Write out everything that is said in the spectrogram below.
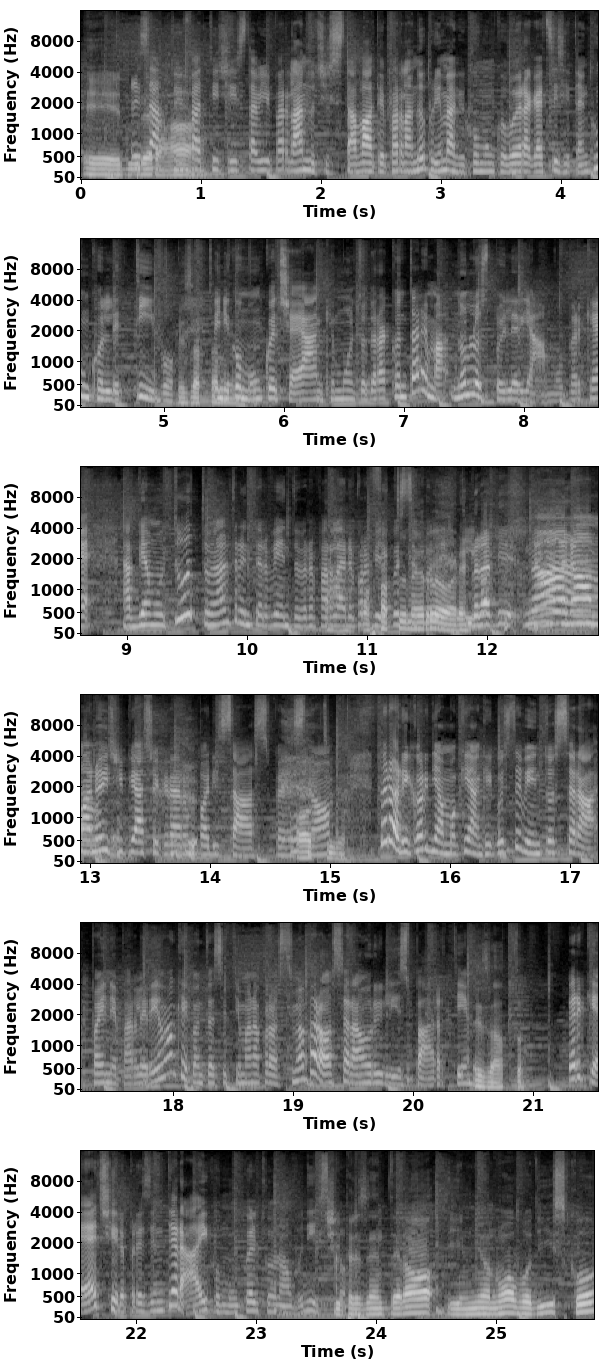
e durerà Esatto, infatti ci stavi parlando, ci stavate parlando prima che comunque voi ragazzi siete anche un collettivo. Esattamente. Quindi comunque c'è anche molto da raccontare, ma non lo spoileriamo perché abbiamo tutto un altro intervento per parlare Ho proprio di fatto questo un errore. Bravi- No, no, no, ma no. noi ci piace creare un po' di suspense, no? Però ricordiamo che anche questo evento sarà, poi ne parleremo anche con te settimana prossima, però sarà un release party. Esatto. Perché ci rappresenterai comunque il tuo nuovo disco. Ci presenterò il mio nuovo disco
